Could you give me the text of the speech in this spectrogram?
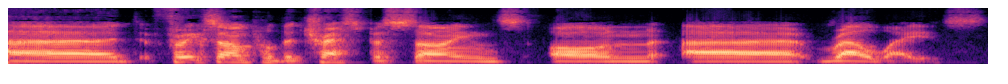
uh for example the trespass signs on uh railways.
